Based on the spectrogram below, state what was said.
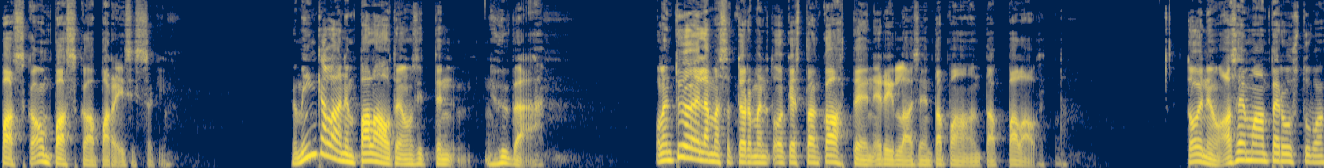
paska on paskaa Pariisissakin. No minkälainen palaute on sitten hyvää? Olen työelämässä törmännyt oikeastaan kahteen erilaiseen tapaan antaa palautetta. Toinen on asemaan perustuva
